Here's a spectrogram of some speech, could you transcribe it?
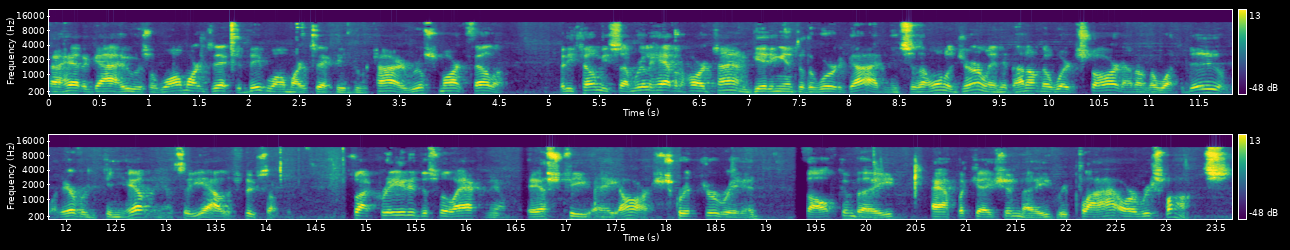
I had a guy who was a Walmart executive, big Walmart executive, retired, real smart fellow. But he told me, so I'm really having a hard time getting into the Word of God. And he says, I want to journal in it, but I don't know where to start. I don't know what to do whatever. Can you help me? I said, Yeah, let's do something. So I created this little acronym, STAR, Scripture read, thought conveyed, application made, reply or response.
